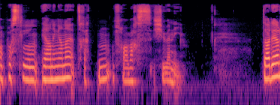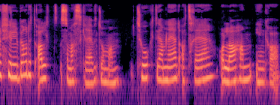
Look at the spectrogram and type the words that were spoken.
Apostelgjerningene 13 fra vers 29. Da de hadde fullbyrdet alt som er skrevet om ham, tok de ham ned av treet og la ham i en grav.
